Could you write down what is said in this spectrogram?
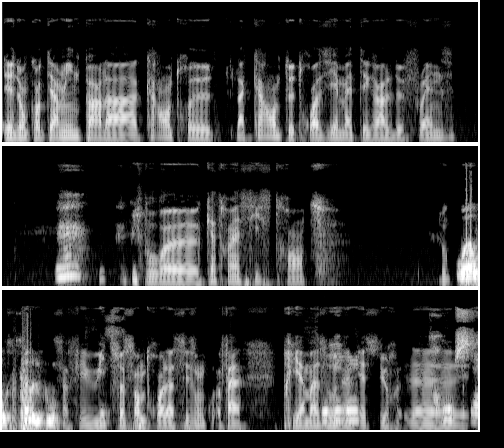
Et donc on termine par la 40, euh, la 43e intégrale de Friends pour euh, 86,30. Waouh, ça vaut le coup. Ça fait 8,63 la saison. quoi. Enfin, prix Amazon, hein, bien sûr. Euh, Trop cher.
